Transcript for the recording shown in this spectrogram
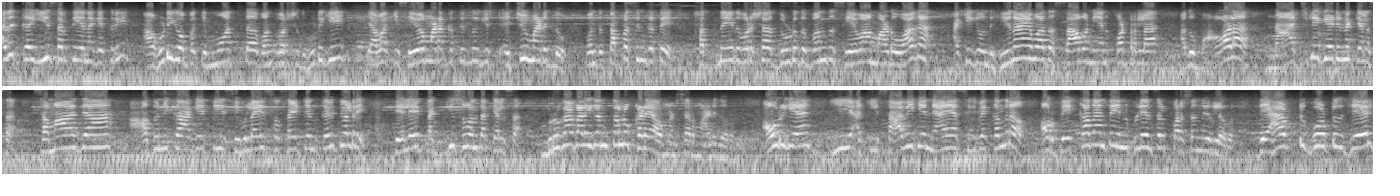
ಅದಕ್ಕೆ ಈ ಸರ್ತಿ ಏನಾಗೈತ್ರಿ? ಆ ಹುಡುಗಿ ಒಬ್ಬಕ್ಕೆ ಮೂವತ್ತ ಒಂದು ವರ್ಷದ ಹುಡುಗಿ ಯಾವಾಗ ಸೇವೆ ಮಾಡಕತ್ತಿದ್ಲು, ಇಷ್ಟು ಅಚೀವ್ ಮಾಡಿದ್ಲು. ಒಂದು ತಪಸ್ಸಿನ ಕತೆ. ಹದಿನೈದು ವರ್ಷ ದುಡಿದು ಬಂದು ಸೇವಾ ಮಾಡುವಾಗ ಆಕೆಗೆ ಒಂದು ಹೀನಾಯವಾದ ಸಾವನ್ನು ಏನು ಕೊಟ್ರಲ್ಲ, ಅದು ಬಹಳ ನಾಚಿಕೆಗೇಡಿನ ಕೆಲಸ. ಸಮಾಜ ಆಧುನಿಕ ಆಗೈತಿ ಸಿವಿಲೈಸ್ ಸೊಸೈಟಿ ಅಂತ ಕರಿತೀವಲ್ರಿ, ತಲೆ ತಗ್ಗಿಸುವಂತ ಕೆಲಸ. ಮೃಗಗಳಿಗಂತಲೂ ಕಡೆ ಅವ್ರ ಮನುಷ್ಯರು ಮಾಡಿದವರು. ಅವ್ರಿಗೆ ಈ ಆಕಿ ಸಾವಿಗೆ ನ್ಯಾಯ ಸಿಗ್ಬೇಕಂದ್ರೆ ಅವ್ರು ಬೇಕಾದಂತ ಇನ್ಫ್ಲೂಯೆನ್ಸಲ್ ಪರ್ಸನ್ ಇರಲಿ ಅವರು. They have to go to jail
